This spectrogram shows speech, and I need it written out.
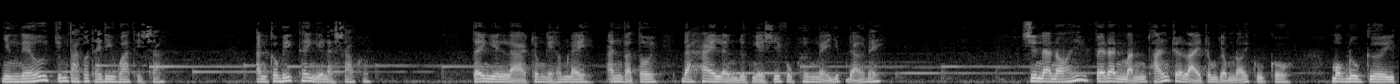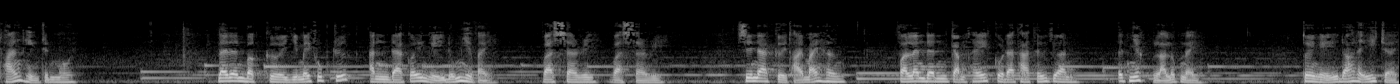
Nhưng nếu chúng ta có thể đi qua thì sao? Anh có biết thế nghĩa là sao không? Thế nghĩa là trong ngày hôm nay, Anh và tôi đã hai lần được nghệ sĩ Phục Hưng này giúp đỡ đấy. Sina nói, Vẻ ranh mạnh thoáng trở lại trong giọng nói của cô. Một nụ cười thoáng hiện trên môi. Laden bật cười vì mấy phút trước anh đã có ý nghĩ đúng như vậy. Vasari, Vasari. Sina cười thoải mái hơn và Landon cảm thấy cô đã tha thứ cho anh, ít nhất là lúc này. Tôi nghĩ đó là ý trời.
